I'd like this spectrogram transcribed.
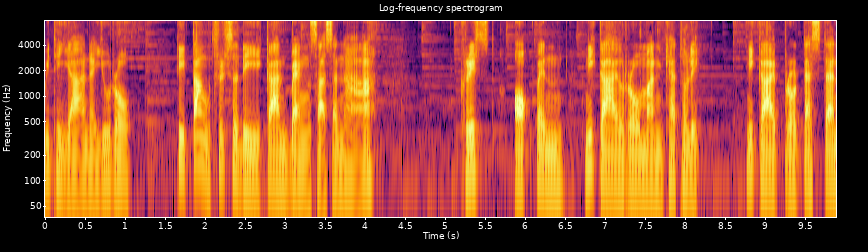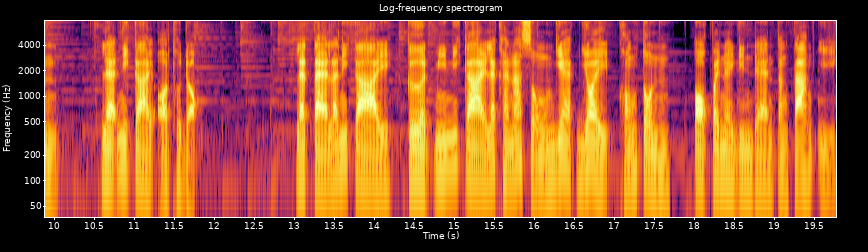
วิทยาในยุโรป ที่ตั้งทฤษฎีการแบ่งศาสนา คริสต์ออกเป็นนิกายโรมันแคทอลิก นิกายโปรเตสแตนต์ และนิกายออร์โธดอกซ์ และแต่ละนิกายเกิดมีนิกายและคณะสงฆ์แยกย่อยของตนออกไปในดินแดนต่างๆอีก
